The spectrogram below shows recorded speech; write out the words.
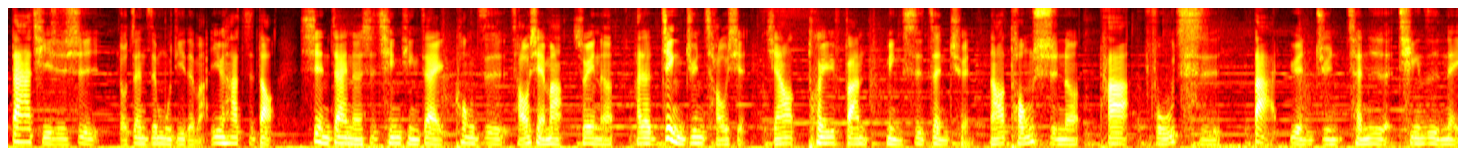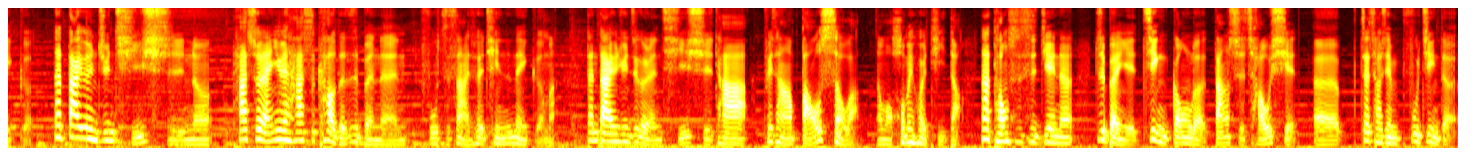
大家其实是有政治目的的嘛，因为他知道现在呢是清廷在控制朝鲜嘛，所以呢他就进军朝鲜，想要推翻闵氏政权。然后同时呢，他扶持大院军成立了亲日内阁。那大院军其实呢？他虽然因为他是靠着日本人扶持上来，所以亲日内阁嘛，但大院君这个人其实他非常的保守啊。那么后面会提到，那同时时间呢，日本也进攻了当时朝鲜，呃，在朝鲜附近的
